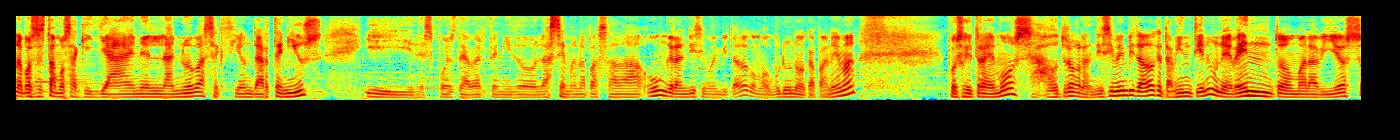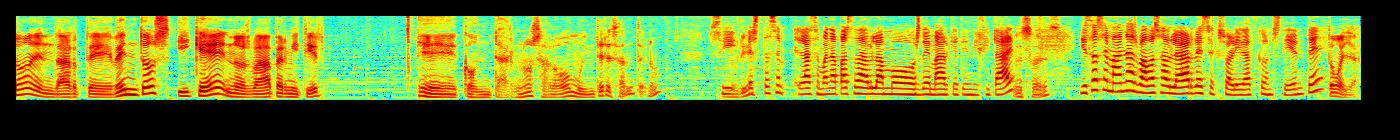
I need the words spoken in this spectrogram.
Bueno, pues estamos aquí ya en la nueva sección de Arte News y después de haber tenido la semana pasada un grandísimo invitado como Bruno Capanema, pues hoy traemos a otro grandísimo invitado que también tiene un evento maravilloso en Darte Eventos y que nos va a permitir eh, contarnos algo muy interesante, ¿no? Sí, esta la semana pasada hablamos de marketing digital. Eso es. Y estas semanas vamos a hablar de sexualidad consciente. Toma ya.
